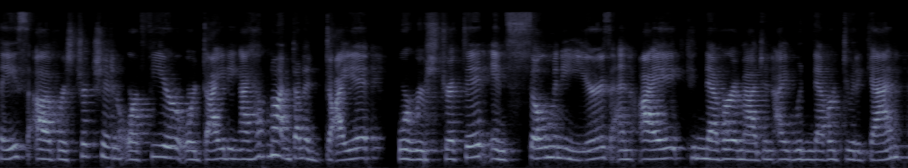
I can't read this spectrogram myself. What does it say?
place of restriction or fear or dieting. I have not done a diet or restricted in so many years. And I can never imagine I would never do it again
